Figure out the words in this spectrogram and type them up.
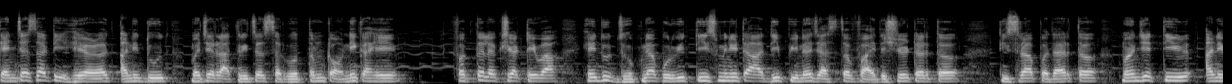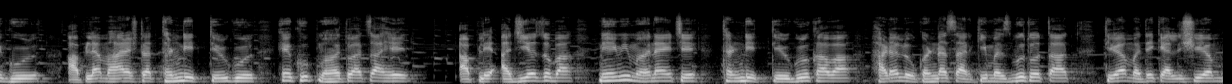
त्यांच्यासाठी हे हळद आणि दूध म्हणजे रात्रीचं सर्वोत्तम टॉनिक आहे. फक्त लक्षात ठेवा हे दूध झोपण्यापूर्वी तीस मिनिटं आधी पिणं जास्त फायदेशीर ठरतं. तिसरा पदार्थ म्हणजे तीळ आणि गूळ. आपल्या महाराष्ट्रात थंडीत तिळगुळ हे खूप महत्त्वाचं आहे. आपले आजी आजोबा नेहमी म्हणायचे थंडीत तिळगुळ खावा. हाडं लोखंडासारखी मजबूत होतात. तिळामध्ये कॅल्शियम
